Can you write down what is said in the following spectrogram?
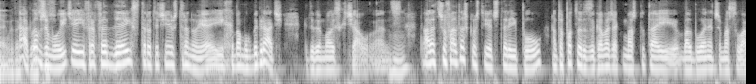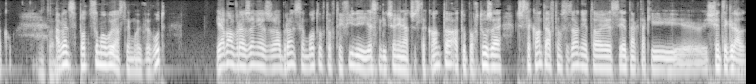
Jakby tak, tak dobrze mu idzie i Fredericks teoretycznie już trenuje i chyba mógłby grać, gdyby Mois chciał. Więc... Mhm. Ale Czufal też kosztuje 4,5, no to po co ryzykować, jak masz tutaj Balbuenę czy Masuaku. No tak. A więc podsumowując ten mój wywód, ja mam wrażenie, że obrońcą botów to w tej chwili jest liczenie na czyste konto, a tu powtórzę, czyste konto w tym sezonie to jest jednak taki e, święty gral.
